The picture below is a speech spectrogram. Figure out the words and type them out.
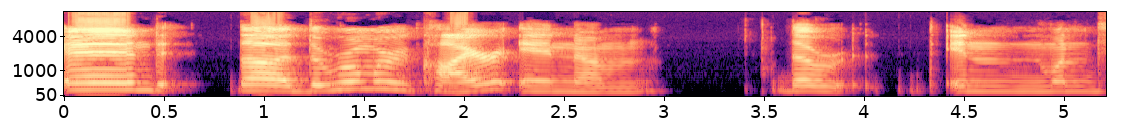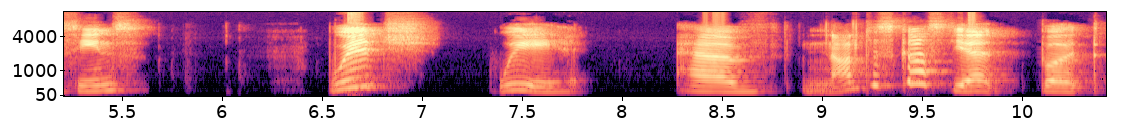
And the the rumor choir in um the in one of the scenes, which we have not discussed yet, but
